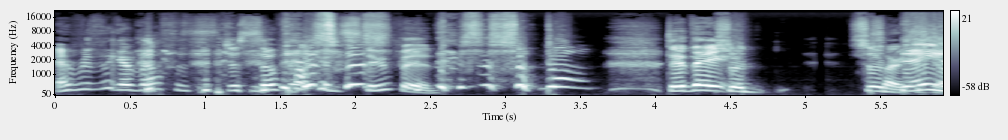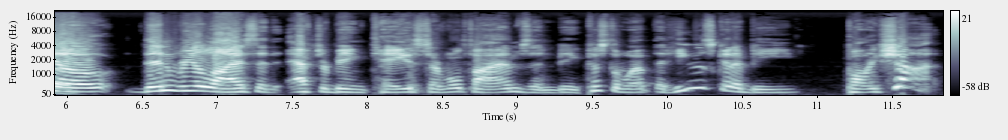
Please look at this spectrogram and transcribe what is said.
Everything about this is just so fucking This is- stupid. This is so dumb. Did they? So, so Sorry, Deo then realized that after being tased several times and being pistol whipped, that he was going to be probably shot.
